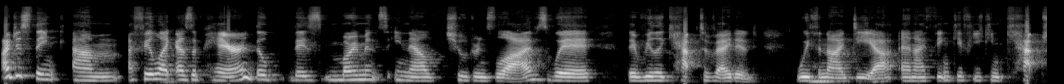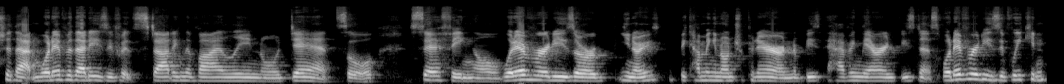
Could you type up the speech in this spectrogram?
I just think, um, I feel like as a parent, there's moments in our children's lives where they're really captivated with an idea. And I think if you can capture that, and whatever that is, if it's starting the violin or dance or surfing or whatever it is, or, you know, becoming an entrepreneur and having their own business, whatever it is, if we can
